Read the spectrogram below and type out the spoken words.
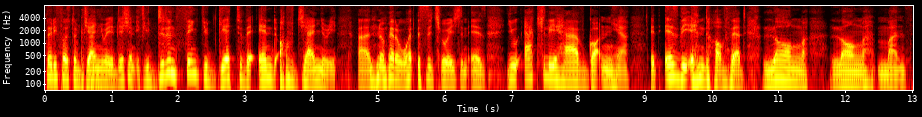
31st of January edition. If you didn't think you'd get to the end of January, uh, no matter what the situation is, you actually have gotten here. It is the end of that long, long month.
